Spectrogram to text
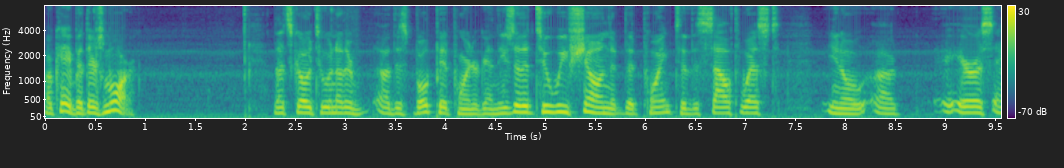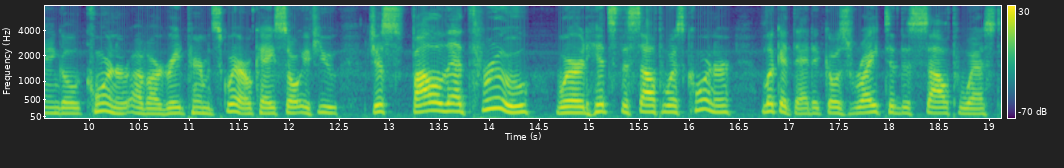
Okay, but there's more. Let's go to another uh, this boat pit pointer again. These are the two we've shown that, that point to the southwest, you know, uh, arris angle corner of our Great Pyramid Square. Okay, so if you just follow that through where it hits the southwest corner, look at that. It goes right to the southwest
